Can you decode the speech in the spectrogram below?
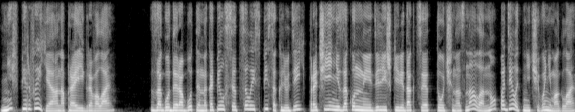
Не впервые она проигрывала. За годы работы накопился целый список людей, про чьи незаконные делишки редакция точно знала, но поделать ничего не могла.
